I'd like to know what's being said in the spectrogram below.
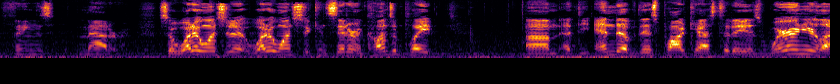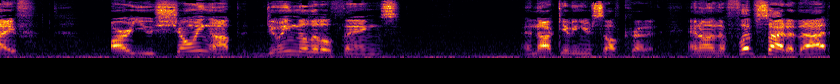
things matter. So what i want you to what i want you to consider and contemplate um, at the end of this podcast today is where in your life are you showing up, doing the little things, and not giving yourself credit? And on the flip side of that,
